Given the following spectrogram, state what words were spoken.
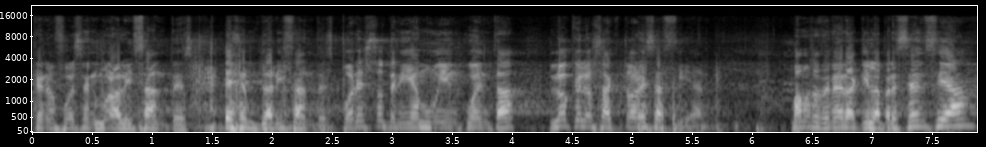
que no fuesen moralizantes, ejemplarizantes. Por eso tenía muy en cuenta lo que los actores hacían. Vamos a tener aquí la presencia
